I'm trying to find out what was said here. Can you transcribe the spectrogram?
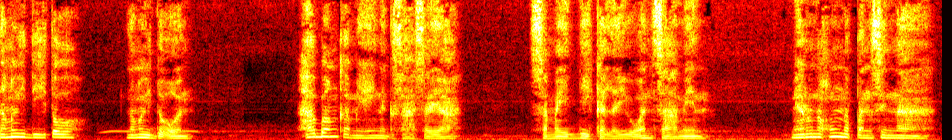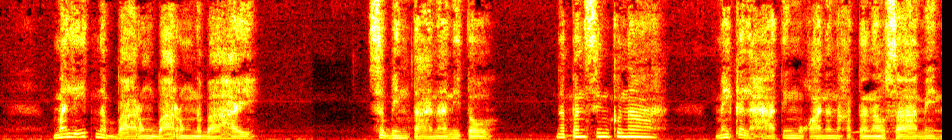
Langoy dito, langoy doon. Habang kami ay nagsasaya sa may di kalayuan sa amin, meron akong napansin na maliit na barong-barong na bahay. Sa bintana nito, napansin ko na may kalahating mukha na nakatanaw sa amin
